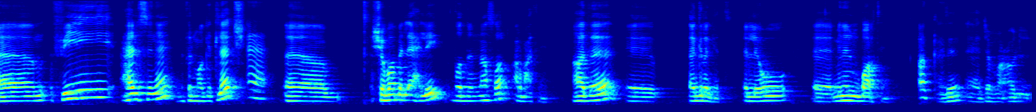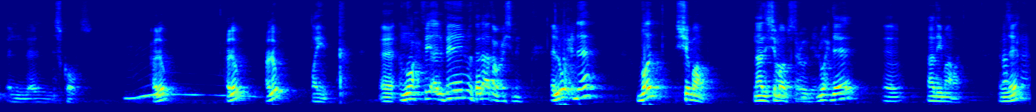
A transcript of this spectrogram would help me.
آم، في هالسنة مثل ما قلت لك إيه. آم، شباب الأهلي ضد النصر 4 2 هذا aggregate اللي هو آه، من المباراتين. okay. زين؟ آه، جمعوا ال- ال- ال scores حلو؟ حلو؟ حلو؟ طيب. آه، نروح في 2023 الوحدة ضد الشباب. نادي الشباب. السعودي. الوحدة نادي إماراتي. زين؟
